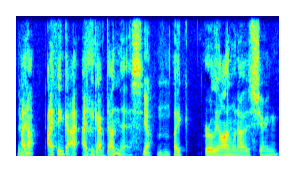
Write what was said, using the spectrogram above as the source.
they're I, not. I think I, I think I've done this. Yeah. Mm-hmm. like early on when I was sharing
